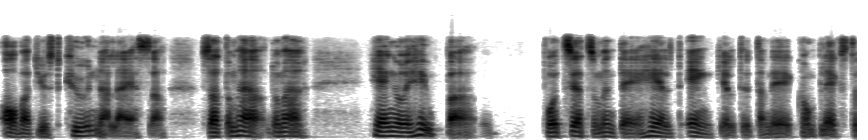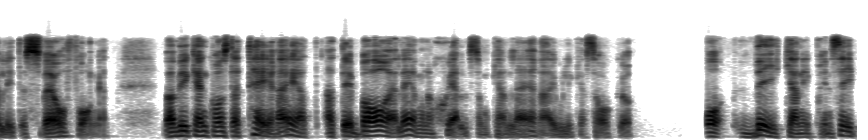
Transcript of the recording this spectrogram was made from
av att just kunna läsa. Så att de här, de här hänger ihop på ett sätt som inte är helt enkelt utan det är komplext och lite svårfångat. Vad vi kan konstatera är att, att det är bara eleverna själv som kan lära olika saker. Och vi kan i princip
